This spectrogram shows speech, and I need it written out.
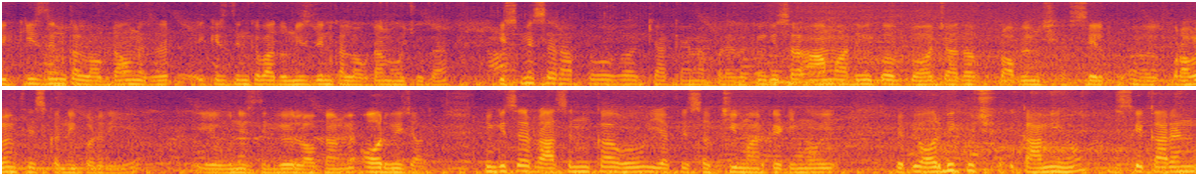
21 दिन का लॉकडाउन है सर 21 दिन के बाद 19 दिन का लॉकडाउन हो चुका है। इसमें सर आप लोगों का क्या कहना पड़ेगा? क्योंकि सर आम आदमी को बहुत ज़्यादा प्रॉब्लम सेल प्रॉब्लम फेस करनी पड़ रही है ये उन्नीस दिन के लॉकडाउन में और भी ज़्यादा। क्योंकि सर राशन का हो या फिर सब्ज़ी मार्केटिंग हो या फिर और भी कुछ काम ही हो जिसके कारण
